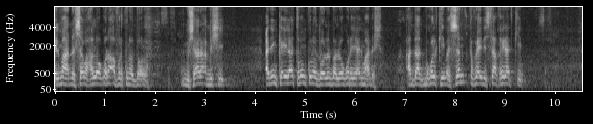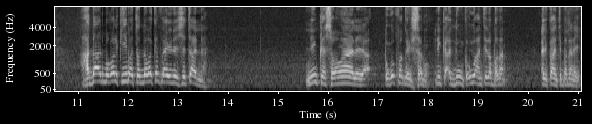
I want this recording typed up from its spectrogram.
Ilmaha dhasha waxaa loo qoraa afar kun oo dollar. Mushaarac bishii. Adinka ilaa toban kun oo doolar baa loo qoraya ilmaha dhasha. Haddaad boqolkiiba shan ka faa'idaystaan khayraadkiina. Haddaad boqolkiiba toddoba ka faa'iidaysataanna ninka soomaaliya ugu faqiirsano ninka adduunka ugu hantida badan ayuu ka hanti badanaya.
